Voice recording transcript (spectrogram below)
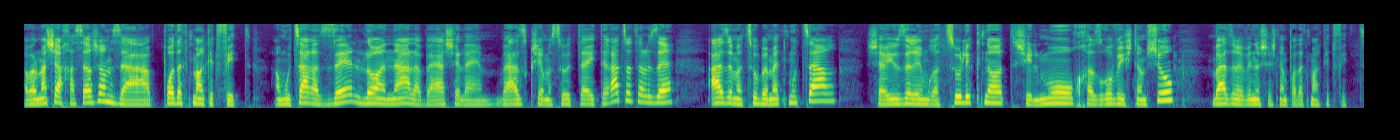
אבל מה שהיה חסר שם זה ה-product market fit. המוצר הזה לא ענה על הבעיה שלהם. ואז כשהם עשו את האיטרציות על זה, אז הם מצאו באמת מוצר שהיוזרים רצו לקנות, שילמו, חזרו והשתמשו, ואז הם הבינו שיש להם product market fit.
